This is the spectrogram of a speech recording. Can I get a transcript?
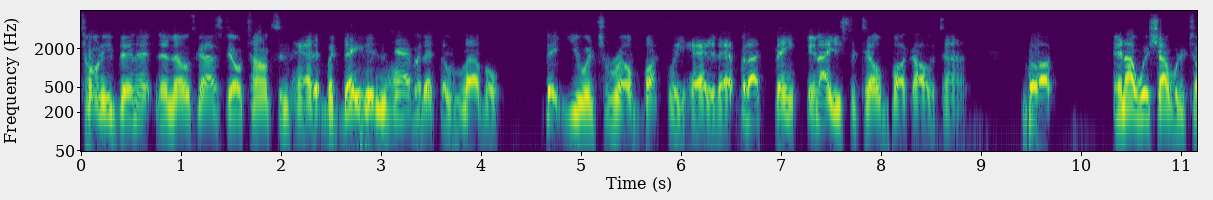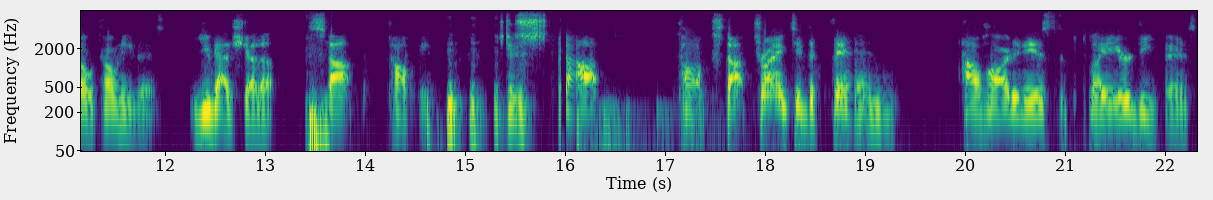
Tony Bennett and those guys, Joe Thompson had it, but they didn't have it at the level that you and Terrell Buckley had it at. But I think, and I used to tell Buck all the time, Buck, and I wish I would have told Tony this: you got to shut up, stop talking, just stop talk, stop trying to defend how hard it is to play your defense.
